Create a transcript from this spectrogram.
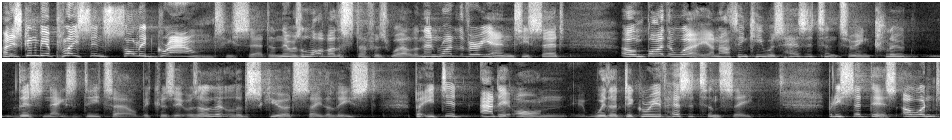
And it's going to be a place in solid ground, he said. And there was a lot of other stuff as well. And then right at the very end, he said, Oh, and by the way, and I think he was hesitant to include this next detail because it was a little obscure to say the least but he did add it on with a degree of hesitancy. But he said this Oh, and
